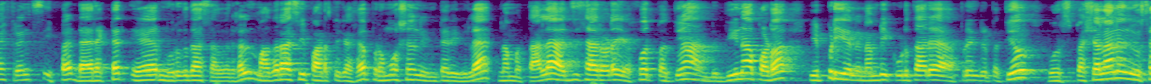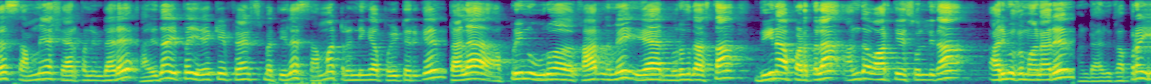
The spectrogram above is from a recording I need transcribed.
ஹாய் ஃப்ரெண்ட்ஸ் இப்போ டைரக்டர் ஏஆர் முருகதாஸ் அவர்கள் மதராசி படத்துக்காக ப்ரொமோஷன் இன்டர்வியூவில் நம்ம தலை அஜி சாரோட எஃபோர்ட் பற்றியும் அந்த தீனா படம் எப்படி என்னை நம்பி கொடுத்தாரு அப்படின்ற பற்றியும் ஒரு ஸ்பெஷலான நியூஸை செம்மையாக ஷேர் பண்ணியிருந்தாரு. அதுதான் இப்போ ஏகே ஃபேன்ஸ் மத்தியில் செம்ம ட்ரெண்டிங்காக போயிட்டு இருக்கு. தலை அப்படின்னு உருவாக காரணமே ஏஆர் முருகதாஸ் தான். தீனா படத்தில் அந்த வார்த்தையை சொல்லி தான் அறிமுகமானாரு. அண்ட் அதுக்கப்புறம்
